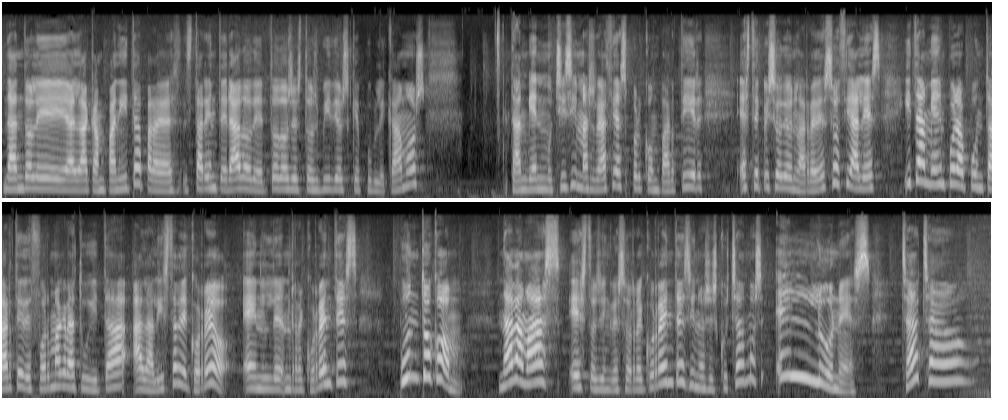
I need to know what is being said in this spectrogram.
dándole a la campanita para estar enterado de todos estos vídeos que publicamos. También muchísimas gracias por compartir este episodio en las redes sociales y también por apuntarte de forma gratuita a la lista de correo en recurrentes.com. Nada más, estos ingresos recurrentes y nos escuchamos el lunes. Chao, chao.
